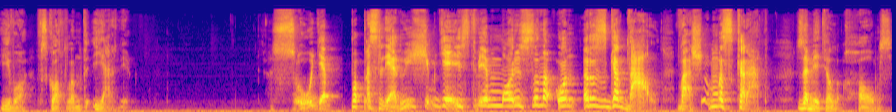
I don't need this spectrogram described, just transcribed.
его в Скотланд-Ярде. Судя по последующим действиям Моррисона, он разгадал ваш маскарад, заметил Холмс.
